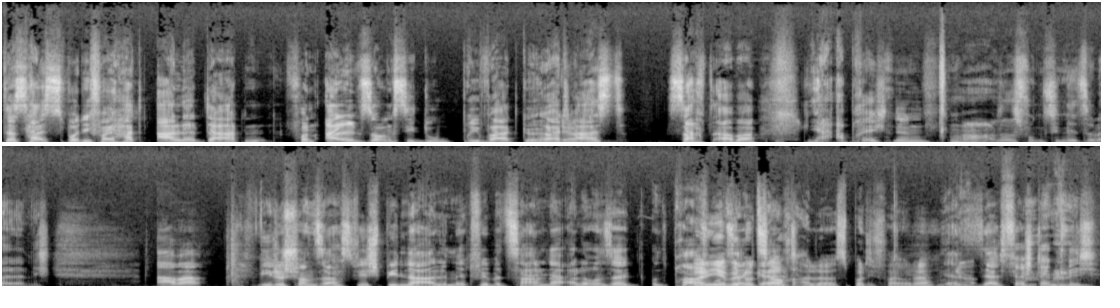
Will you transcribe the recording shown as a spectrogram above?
Das heißt, Spotify hat alle Daten von allen Songs, die du privat gehört Ja. hast, sagt aber, ja, abrechnen, oh, das funktioniert so leider nicht. Aber wie du schon sagst, wir spielen da alle mit, wir bezahlen da alle unser und brav Weil ihr unser benutzt Geld. auch alle Spotify, oder? Ja, selbstverständlich.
